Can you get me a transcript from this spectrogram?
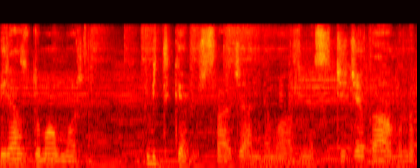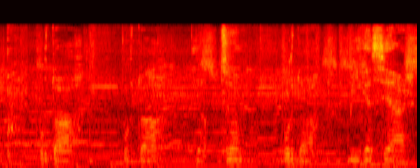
biraz duman var. Bir tık yanmış sadece annem ağzıma sıçacak amına. Burada, burada yaptım. Burada bilgisayar,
